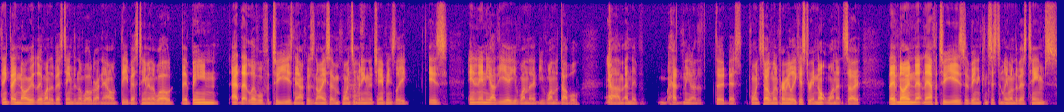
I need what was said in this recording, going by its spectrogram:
think, they know they're one of the best teams in the world right now, the best team in the world. They've been at that level for two years now because 97 points and Mhm. winning the Champions League is in any other year you've won the you've won the double, Yep. um, and they've had you know the third best points total in Premier League history and not won it. So they've known that now for two years they've been consistently one of the best teams.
